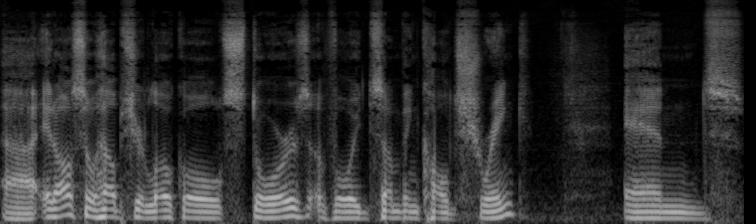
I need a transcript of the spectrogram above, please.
Uh, it also helps your local stores avoid something called shrink, and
